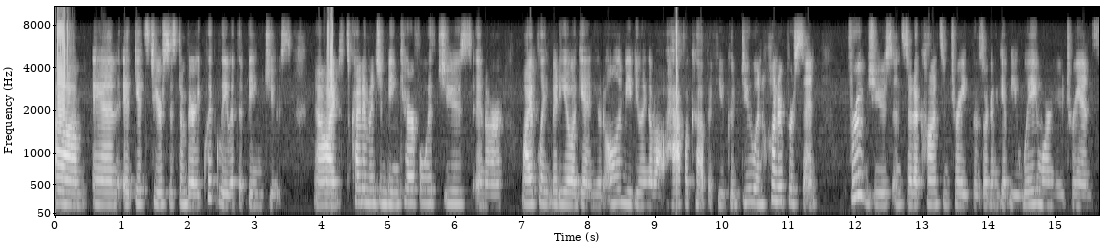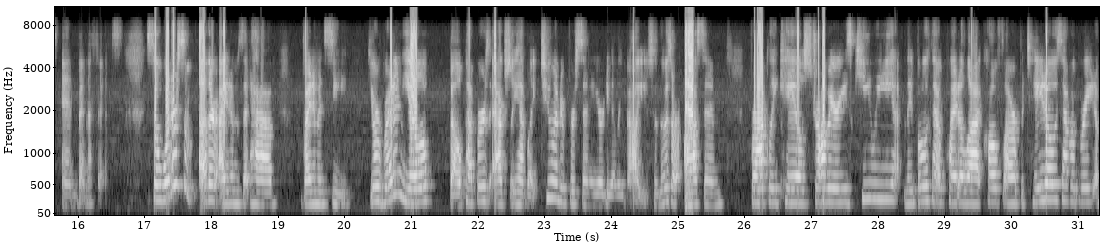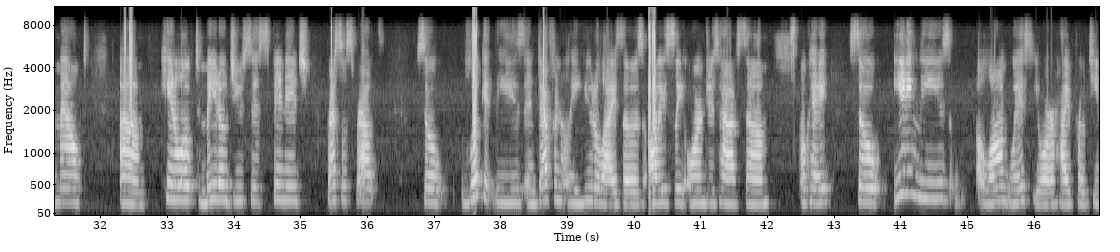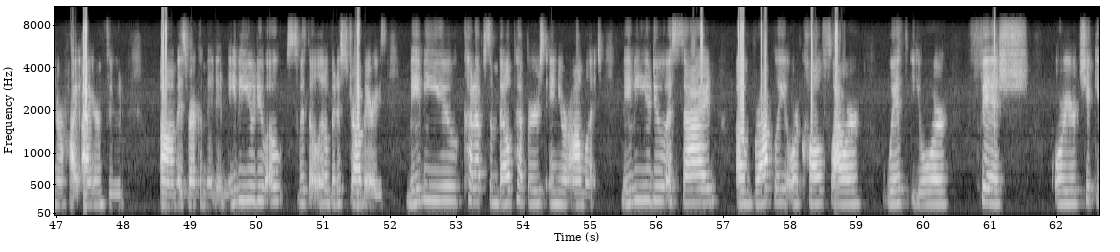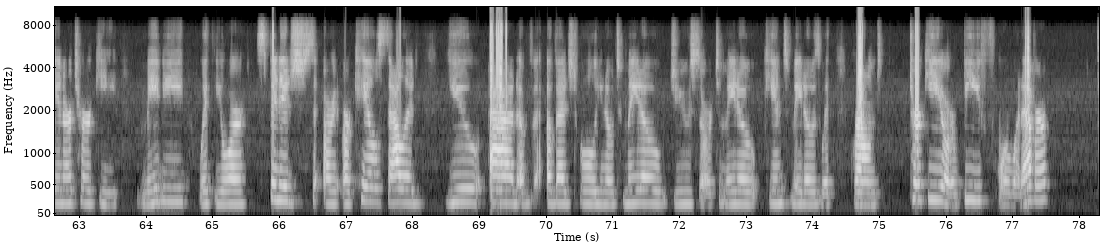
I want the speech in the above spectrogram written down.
um, and it gets to your system very quickly with it being juice. Now I kind of mentioned being careful with juice in our My Plate video. Again, you'd only be doing about half a cup. If you could do 100% fruit juice instead of concentrate, those are going to give you way more nutrients and benefits. So what are some other items that have vitamin C? Your red and yellow bell peppers actually have like 200% of your daily value. So those are awesome. Broccoli, kale, strawberries, kiwi, they both have quite a lot. Cauliflower, potatoes have a great amount. Um, cantaloupe, tomato juices, spinach, Brussels sprouts. So look at these and definitely utilize those. Obviously, oranges have some. Okay, So eating these along with your high protein or high iron food um, is recommended. Maybe you do oats with a little bit of strawberries. Maybe you cut up some bell peppers in your omelet. Maybe you do a side of broccoli or cauliflower with your fish or your chicken or turkey. Maybe with your spinach or, or kale salad, you add a, a vegetable, you know, tomato juice or tomato, canned tomatoes with ground turkey or beef or whatever.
